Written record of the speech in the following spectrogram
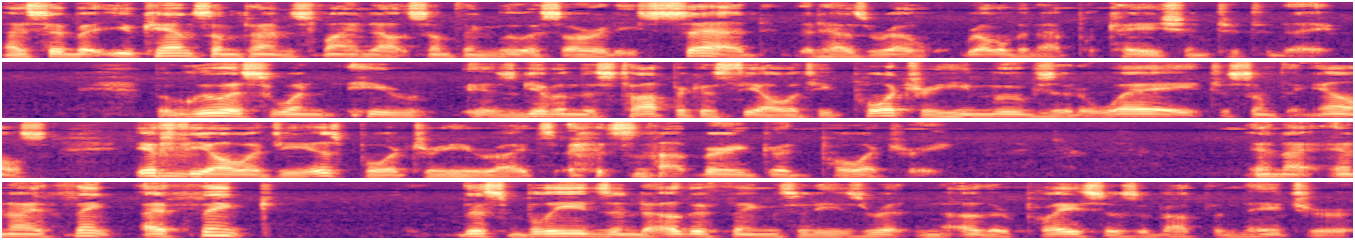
I said, but you can sometimes find out something Lewis already said that has re- relevant application to today. But Lewis, when he is given this topic as theology poetry, he moves it away to something else. If mm. theology is poetry, he writes, it's not very good poetry and I and I think I think this bleeds into other things that he's written other places about the nature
